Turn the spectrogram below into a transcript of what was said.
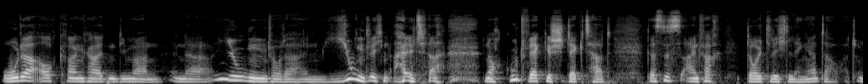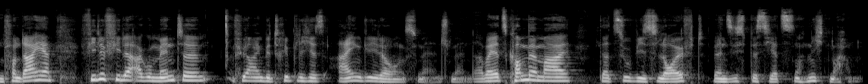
oder auch Krankheiten, die man in der Jugend oder im jugendlichen Alter noch gut weggesteckt hat, dass es einfach deutlich länger dauert. Und von daher viele, viele Argumente für ein betriebliches Eingliederungsmanagement. Aber jetzt kommen wir mal dazu, wie es läuft, wenn Sie es bis jetzt noch nicht machen.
